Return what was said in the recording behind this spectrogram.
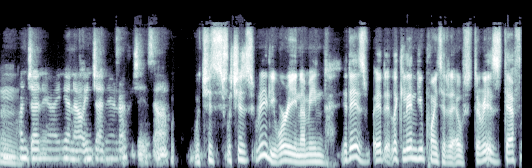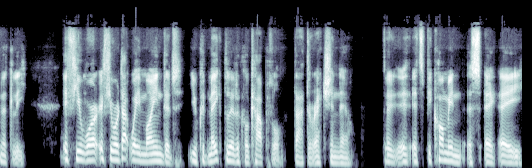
mm. ungenuine, you know, ingenuine refugees? Yeah. Which is which is really worrying. I mean, it is it, like Lynn, you pointed it out. There is definitely, if you were if you were that way minded, you could make political capital that direction now. It, it's becoming a, a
